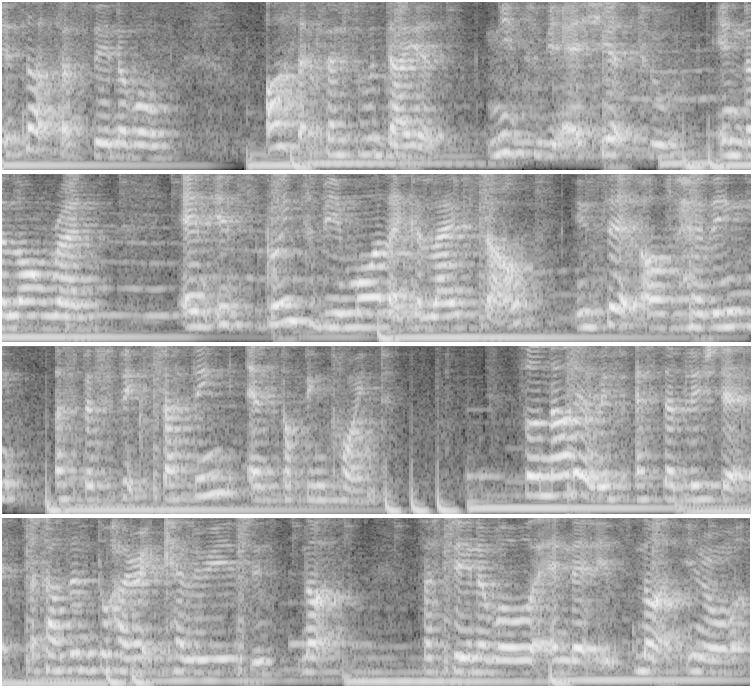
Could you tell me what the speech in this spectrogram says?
it's not sustainable. All successful diets need to be adhered to in the long run and it's going to be more like a lifestyle instead of having a specific starting and stopping point. So now that we've established that 1200 calories is not sustainable and that it's not, you know,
